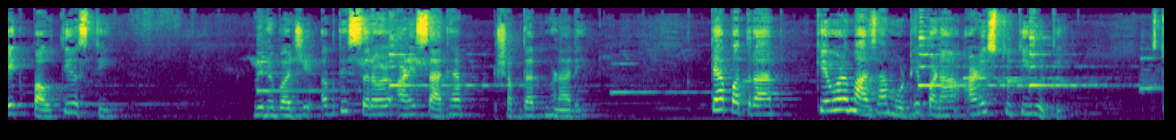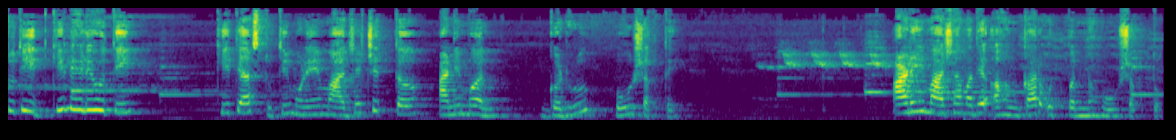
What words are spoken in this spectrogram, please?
एक पावती असती. विनोबाजी अगदी सरळ आणि साध्या शब्दात म्हणाले त्या पत्रात केवळ माझा मोठेपणा आणि स्तुती होती. स्तुती इतकी लिहिली होती की त्या स्तुतीमुळे माझे चित्त आणि मन गढूळ होऊ शकते. आणि माझ्यामध्ये अहंकार उत्पन्न होऊ शकतो.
